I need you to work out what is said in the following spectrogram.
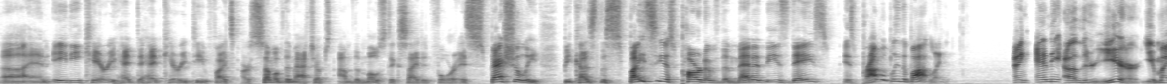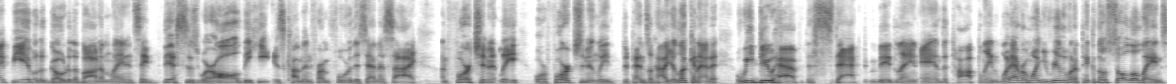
uh, and AD carry head to head carry team fights are some of the matchups I'm the most excited for, especially because the spiciest part of the meta these days is probably the bot lane. I think any other year, you might be able to go to the bottom lane and say, this is where all the heat is coming from for this MSI. Unfortunately, or fortunately, depends on how you're looking at it, we do have the stacked mid lane and the top lane. Whatever one you really want to pick, those solo lanes,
